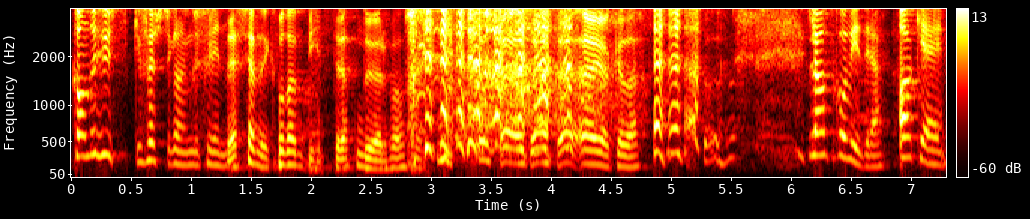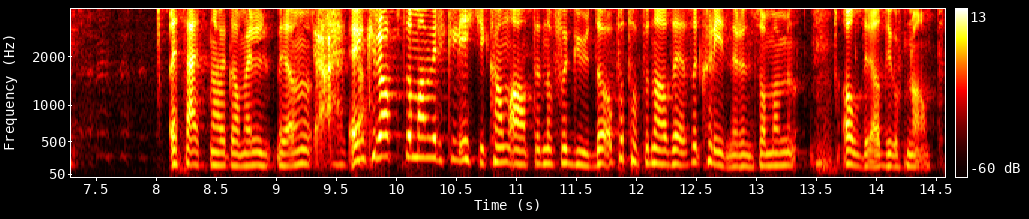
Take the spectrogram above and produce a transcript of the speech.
Kan du huske første gang du klinet? Jeg kjenner ikke på den bitterheten du gjør på. Jeg gjør ikke det. La oss gå videre. Ok 16 år gammel. En kropp som man virkelig ikke kan annet enn å forgude. Og på toppen av det så kliner hun som om hun aldri hadde gjort noe annet.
